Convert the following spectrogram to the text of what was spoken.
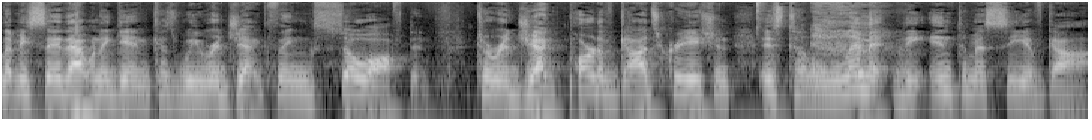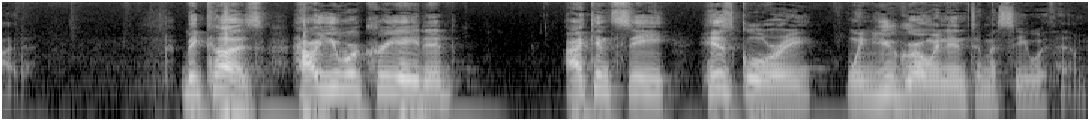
Let me say that one again because we reject things so often. To reject part of God's creation is to limit the intimacy of God. Because how you were created, I can see His glory when you grow in intimacy with Him.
